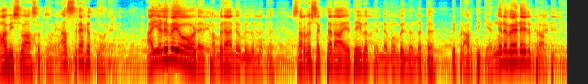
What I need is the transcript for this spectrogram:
ആ വിശ്വാസത്തോടെ ആ സ്നേഹത്തോടെ ആ എളിമയോടെ തമ്പുരാന്റെ മുമ്പിൽ നിന്നിട്ട് സർവശക്തരായ ദൈവത്തിന്റെ മുമ്പിൽ നിന്നിട്ട് നീ പ്രാർത്ഥിക്കുക. എങ്ങനെ വേണേലും പ്രാർത്ഥിക്കുക.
